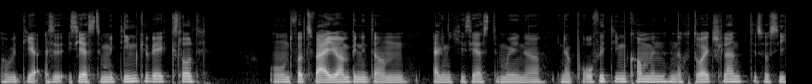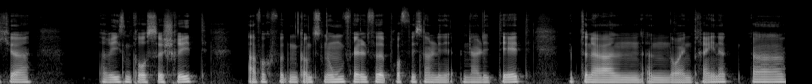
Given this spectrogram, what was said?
habe ich die, also das erste mit Team gewechselt und vor zwei Jahren bin ich dann eigentlich das erste Mal in ein, in ein Profiteam gekommen nach Deutschland. Das war sicher ein riesengroßer Schritt, einfach für den ganzen Umfeld, für die Professionalität. Ich habe dann auch einen, einen neuen Trainer, äh,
